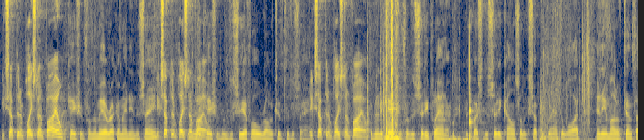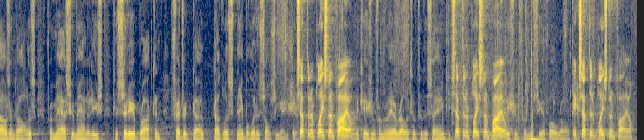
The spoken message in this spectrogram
Accepted and placed on file. Communication from the Mayor recommending the same. Accepted and placed on file. Communication from the CFO relative to the same. Accepted and placed on file. Communication from the city planner requesting the city council accept a grant award in the amount of $10,000 from Mass Humanities to City of Brockton Frederick Doug- Douglass Neighborhood Association. Accepted and placed on file. Communication from the mayor relative to the same. Accepted and placed on file. Communication from the CFO relative. to the Accepted and same. placed on file.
